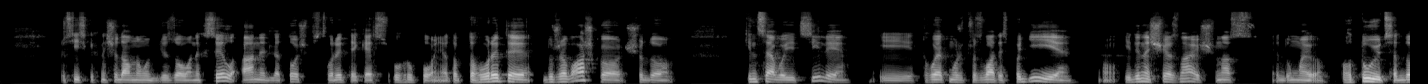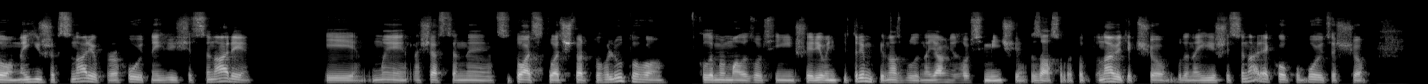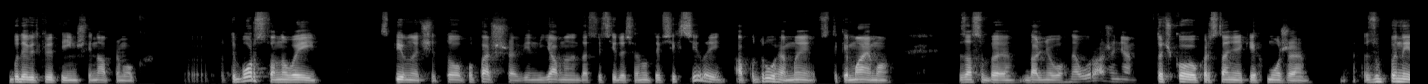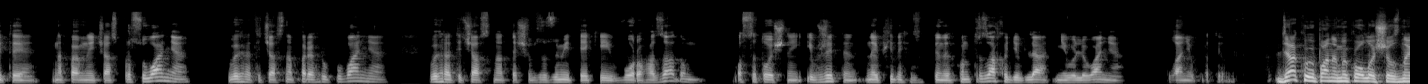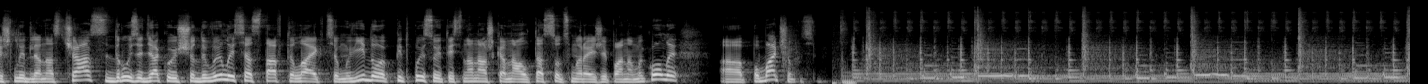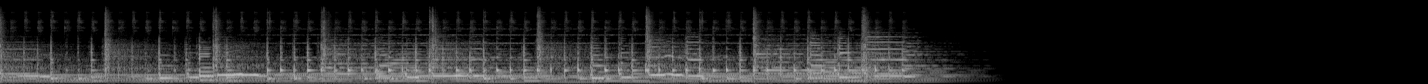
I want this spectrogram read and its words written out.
російських нещодавно мобілізованих сил, а не для того, щоб створити якесь угруповання. Тобто, говорити дуже важко щодо кінцевої цілі і того, як можуть розвиватись події. Ну, єдине, що я знаю, що нас, я думаю, готуються до найгірших сценаріїв, прорахують найгірші сценарії, і ми, на щастя, не в ситуації 24 лютого, коли ми мали зовсім інший рівень підтримки, в нас були наявні зовсім інші засоби. Тобто, навіть якщо буде найгірший сценарій, якого побоюється, що буде відкритий інший напрямок протиборства новий з півночі, то, по-перше, він явно не дасть усі досягнути всіх цілей. А по-друге, ми все таки маємо засоби дальнього вогневого ураження, точкове використання яких може зупинити на певний час просування, виграти час на перегрупування, виграти час на те, щоб зрозуміти, який ворога задум остаточний, і вжити необхідних ефективних контрзаходів для нівелювання планів противника. Дякую, пане Миколо, що знайшли для нас час. Друзі, дякую, що дивилися. Ставте лайк цьому відео, підписуйтесь на наш канал та соцмережі пана Миколи. Побачимось.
